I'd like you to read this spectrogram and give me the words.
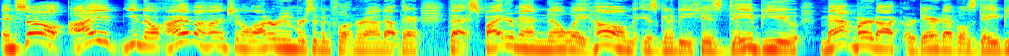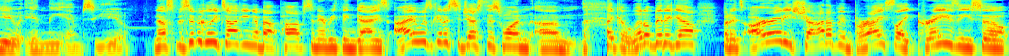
And so I, you know, I have a hunch and a lot of rumors have been floating around out there that Spider-Man No Way Home is going to be his debut, Matt Murdock or Daredevil's debut in the MCU. Now, specifically talking about pops and everything, guys, I was gonna suggest this one um, like a little bit ago, but it's already shot up in price like crazy. So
